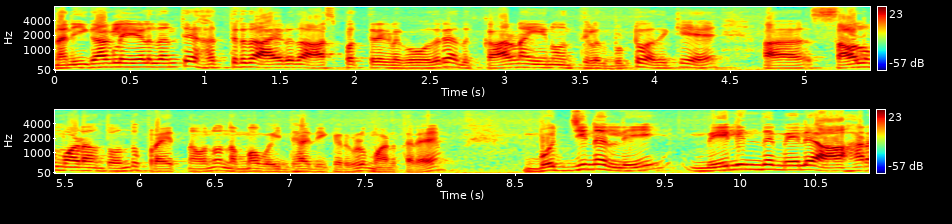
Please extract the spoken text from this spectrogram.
ನಾನು ಈಗಾಗಲೇ ಹೇಳಿದಂತೆ ಹತ್ತಿರದ ಆಯುರ್ವೇದ ಆಸ್ಪತ್ರೆಗಳಿಗೆ ಹೋದರೆ ಅದಕ್ಕೆ ಕಾರಣ ಏನು ಅಂತ ತಿಳಿದ್ಬಿಟ್ಟು ಅದಕ್ಕೆ ಸಾಲ್ವ್ ಮಾಡೋವಂಥ ಒಂದು ಪ್ರಯತ್ನವನ್ನು ನಮ್ಮ ವೈದ್ಯಾಧಿಕಾರಿಗಳು ಮಾಡ್ತಾರೆ. ಬೊಜ್ಜಿನಲ್ಲಿ ಮೇಲಿಂದ ಮೇಲೆ ಆಹಾರ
